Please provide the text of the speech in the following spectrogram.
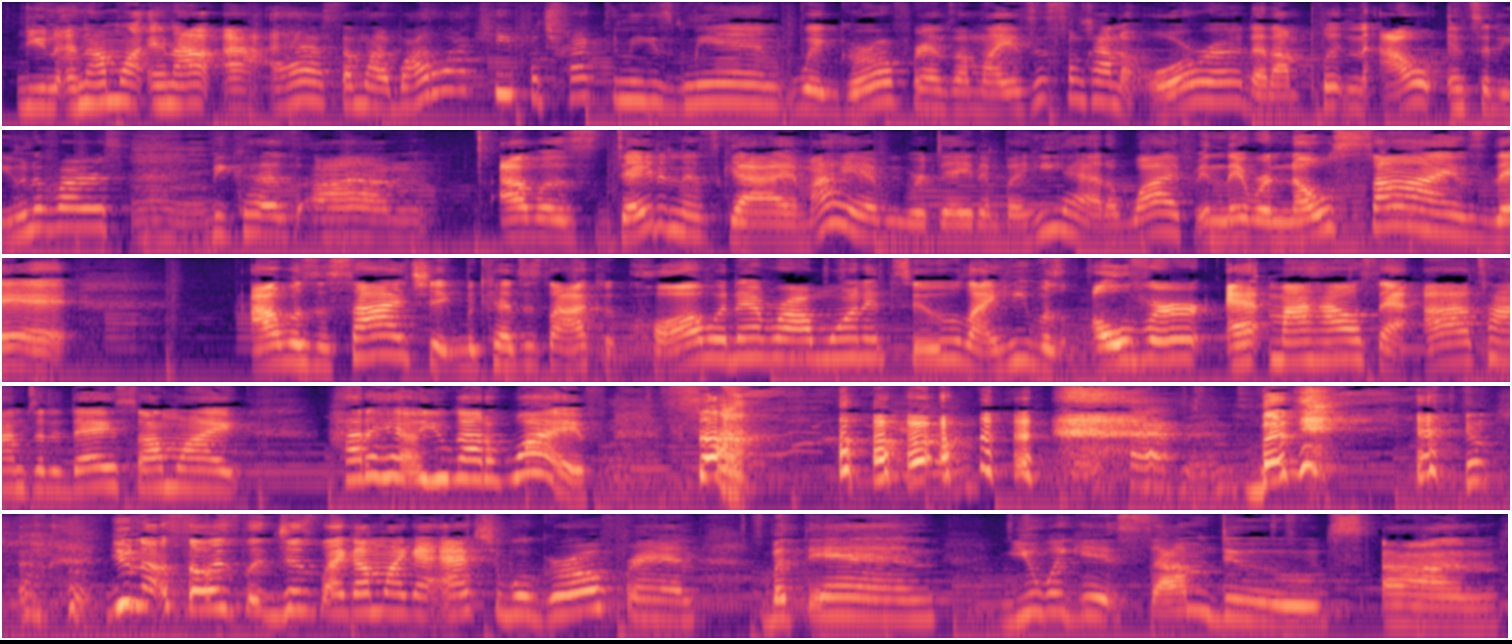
you know, and I'm like, and I, I asked, I'm like, why do I keep attracting these men with girlfriends? I'm like, is this some kind of aura that I'm putting out into the universe? Mm-hmm. Because um, I was dating this guy in my head, we were dating, but he had a wife, and there were no mm-hmm. signs that I was a side chick because it's like I could call whenever I wanted to. Like he was over at my house at odd times of the day. So I'm like, how the hell you got a wife? So but you know, so it's just like I'm like an actual girlfriend, but then you would get some dudes um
